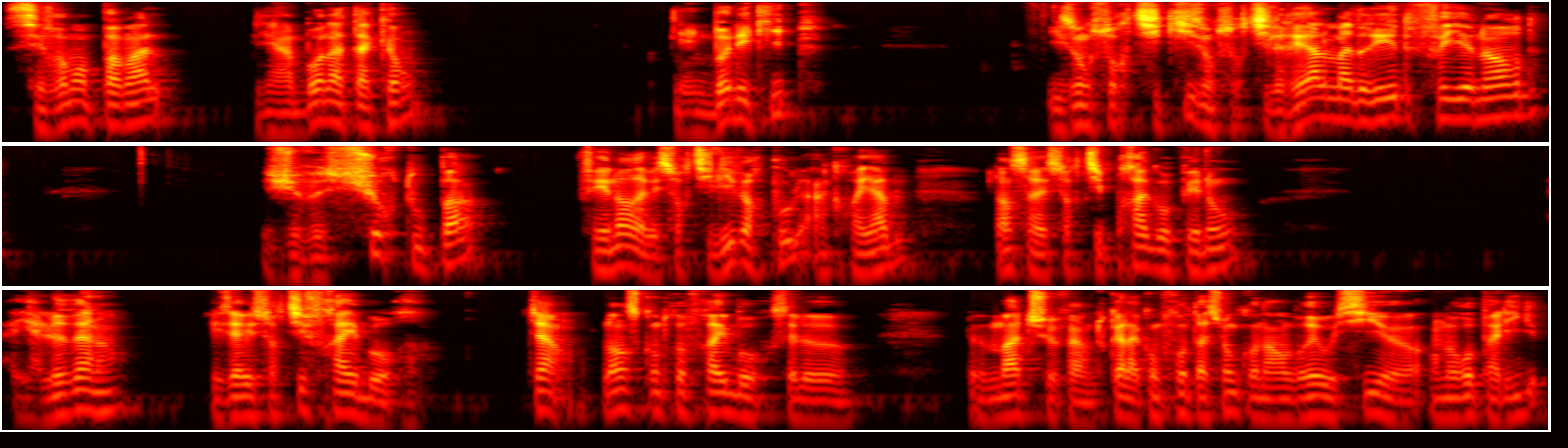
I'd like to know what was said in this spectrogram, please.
C'est vraiment pas mal. Il y a un bon attaquant. Il y a une bonne équipe. Ils ont sorti qui? Ils ont sorti le Real Madrid, Feyenoord. Je veux surtout pas. Feyenoord avait sorti Liverpool, incroyable. Lens avait sorti Prague au péno. Il y a Level, hein. Ils avaient sorti Freiburg. Tiens, Lens contre Freiburg, c'est le, le match, enfin en tout cas la confrontation qu'on a en vrai aussi euh, en Europa League.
